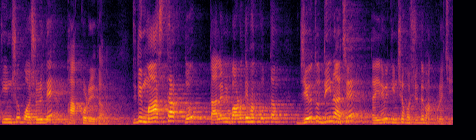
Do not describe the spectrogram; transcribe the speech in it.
তিনশো পঁয়ষট্টিতে ভাগ করে দিতে হয়। যদি মাস থাকতো, তাহলে আমি বারোতে ভাগ করতাম। যেহেতু দিন আছে, তাই আমি তিনশো পঁয়ষট্টিতে ভাগ করেছি।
